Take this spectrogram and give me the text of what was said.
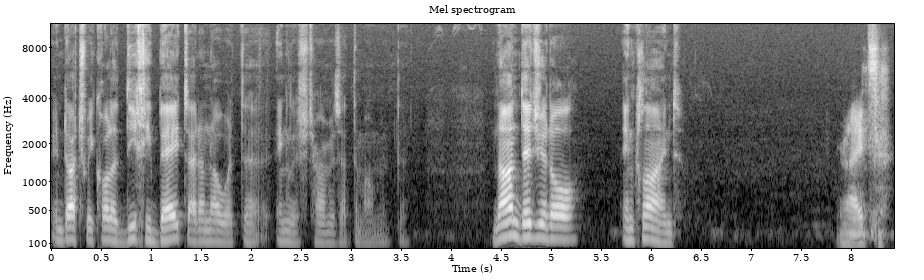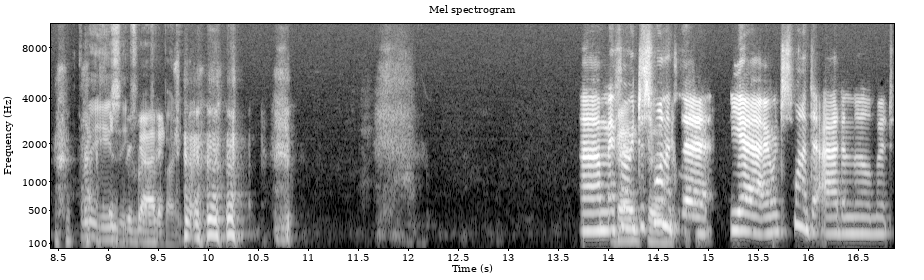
in Dutch we call it digibeet. I don't know what the English term is at the moment. The non-digital inclined. Right. Pretty easy for everybody. Um, if I just wanted to, yeah, I just wanted to add a little bit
